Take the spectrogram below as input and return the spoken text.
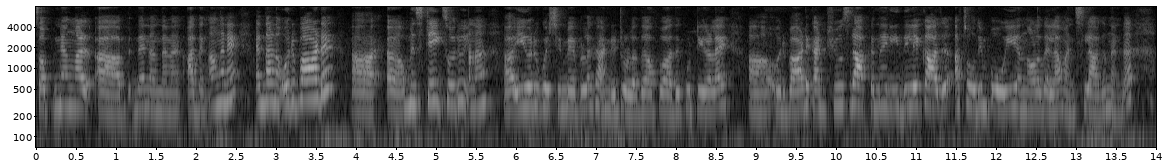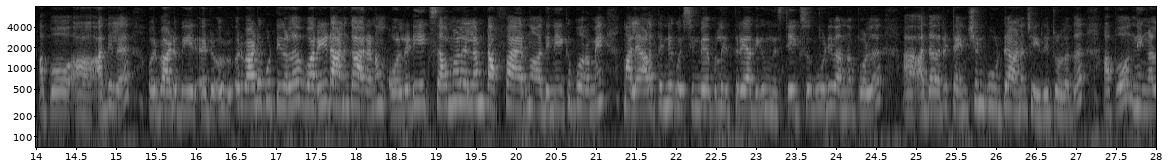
സ്വപ്നങ്ങൾ എന്താണ് അത് അങ്ങനെ എന്താണ് ഒരുപാട് മിസ്റ്റേക്സ് ഒരു ആണ് ഈ ഒരു ക്വസ്റ്റ്യൻ പേപ്പറിൽ കണ്ടിട്ടുള്ളത്. അപ്പോൾ അത് കുട്ടികളെ ഒരുപാട് കൺഫ്യൂസ്ഡ് ആക്കുന്ന രീതിയിലേക്ക് ആ ചോദ്യം പോയി എന്നുള്ളതെല്ലാം മനസ്സിലാകുന്നുണ്ട്. അപ്പോൾ അതിൽ ഒരുപാട് ഒരുപാട് കുട്ടികൾ വറീഡാണ് കാരണം ഓൾറെഡി എക്സാമുകളെല്ലാം ടഫായിരുന്നു അതിനേക്ക് പുറമെ മലയാളത്തിന്റെ ക്വസ്റ്റ്യൻ പേപ്പറിൽ ഇത്രയധികം മിസ്റ്റേക്സ് കൂടി വന്നപ്പോൾ അത് അവരുടെ ടെൻഷൻ കൂട്ടുകയാണ് ചെയ്തിട്ടുള്ളത്. അപ്പോൾ നിങ്ങൾ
